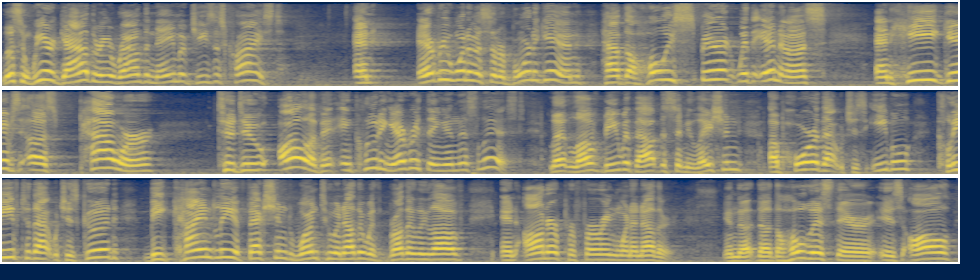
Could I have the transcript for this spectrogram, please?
Listen, we are gathering around the name of Jesus Christ. And every one of us that are born again have the Holy Spirit within us, and He gives us power to do all of it, including everything in this list. Let love be without dissimulation. Abhor that which is evil. Cleave to that which is good. Be kindly affectioned one to another with brotherly love, and honor preferring one another. And the, the, the whole list there is all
